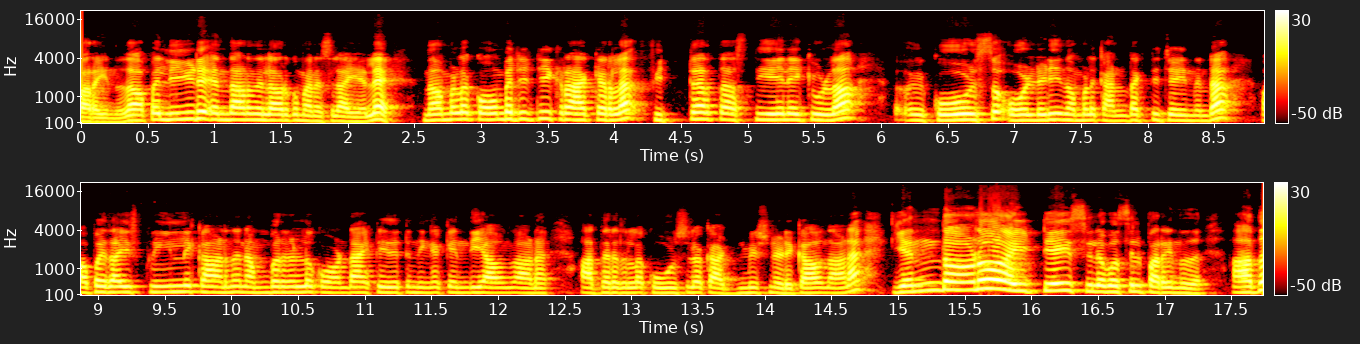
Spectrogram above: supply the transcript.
പറയുന്നത്. അപ്പോൾ ലീഡ് എന്താണെന്ന് എല്ലാവർക്കും മനസ്സിലായി അല്ലേ? നമ്മൾ കോമ്പറ്റേറ്റീവ് ക്രാക്കറിലെ ഫിറ്റർ തസ്തികയിലേക്കുള്ള കോഴ്സ് ഓൾറെഡി നമ്മൾ കണ്ടക്ട് ചെയ്യുന്നുണ്ട്. അപ്പോൾ ഇതായി സ്ക്രീനിൽ കാണുന്ന നമ്പറുകളിൽ കോൺടാക്ട് ചെയ്തിട്ട് നിങ്ങൾക്ക് എന്ത് ചെയ്യാവുന്നതാണ് അത്തരത്തിലുള്ള കോഴ്സിലൊക്കെ അഡ്മിഷൻ എടുക്കാവുന്നതാണ്. എന്താണോ ഐ ടി ഐ സിലബസിൽ പറയുന്നത് അത്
